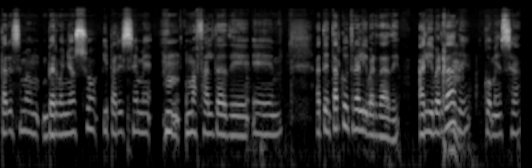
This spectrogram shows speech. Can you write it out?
Parece-me vergonhoso e parece-me uma falta de eh, atentar contra a liberdade. A liberdade começa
